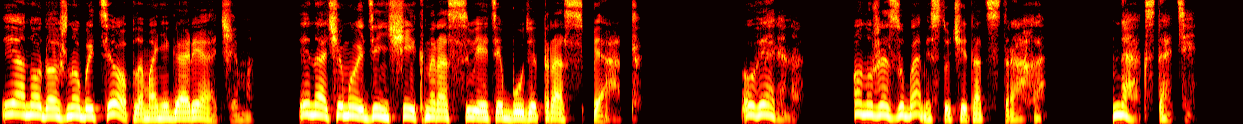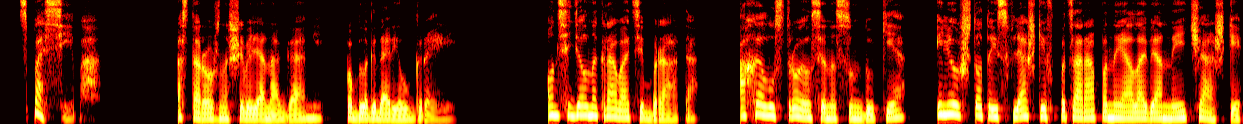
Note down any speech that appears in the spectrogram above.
«И оно должно быть теплым, а не горячим, иначе мой денщик на рассвете будет распят». Уверен, он уже зубами стучит от страха. Да, кстати, спасибо. Осторожно шевеля ногами, поблагодарил Грей. Он сидел на кровати брата, а Хэл устроился на сундуке или что-то из фляжки в поцарапанные оловянные чашки,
